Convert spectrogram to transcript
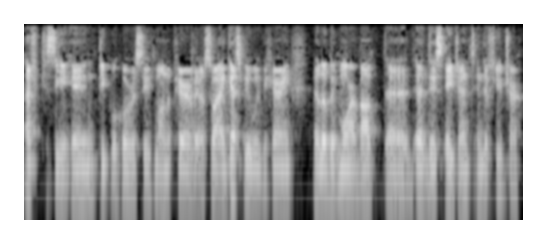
efficacy in people who received molnupiravir. So I guess we will be hearing a little bit more about uh, uh, this agent in the future.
